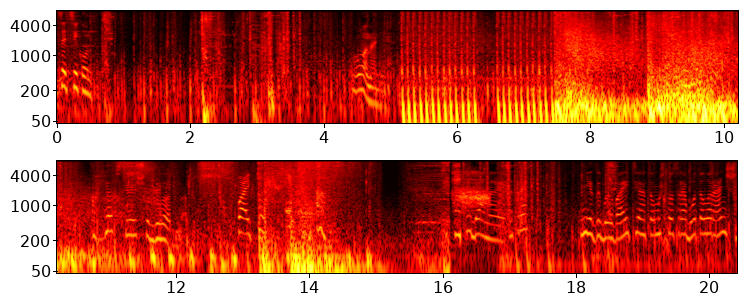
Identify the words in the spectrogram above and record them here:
30 секунд. Вон они. А я все еще голодна. Спайк тут. Куда на этот раз? Не забывайте о том, что сработало раньше.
